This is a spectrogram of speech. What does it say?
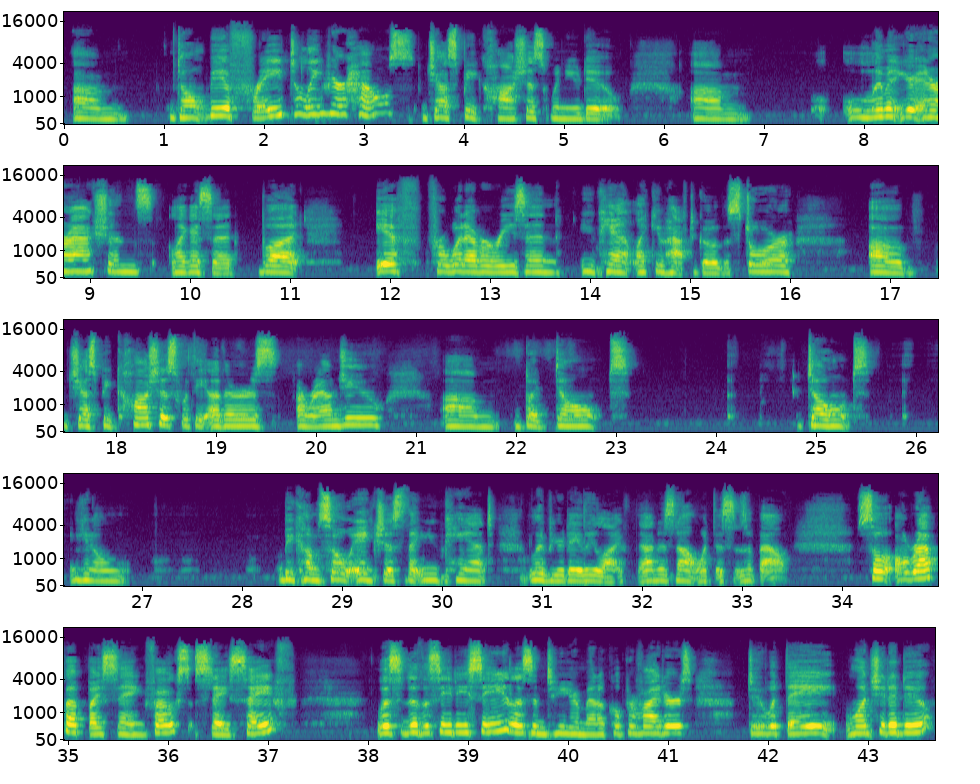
Um, don't be afraid to leave your house. Just be cautious when you do. Um, limit your interactions, like I said, but if for whatever reason you can't, like you have to go to the store, uh, just be cautious with the others around you, um, but don't don't you know become so anxious that you can't live your daily life. That is not what this is about. So I'll wrap up by saying, folks, stay safe. Listen to the CDC, listen to your medical providers, do what they want you to do.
